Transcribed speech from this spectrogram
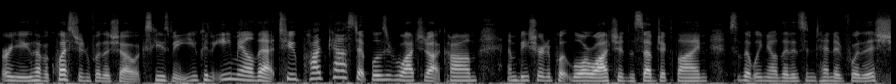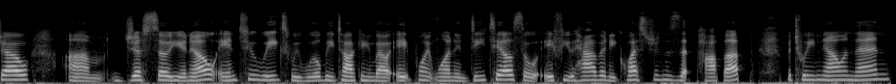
or you have a question for the show, excuse me, you can email that to podcast at blizzardwatch.com and be sure to put Lore Watch in the subject line so that we know that it's intended for this show. Um, just so you know, in two weeks we will be talking about 8.1 in detail. So if you have any questions that pop up between now and then,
